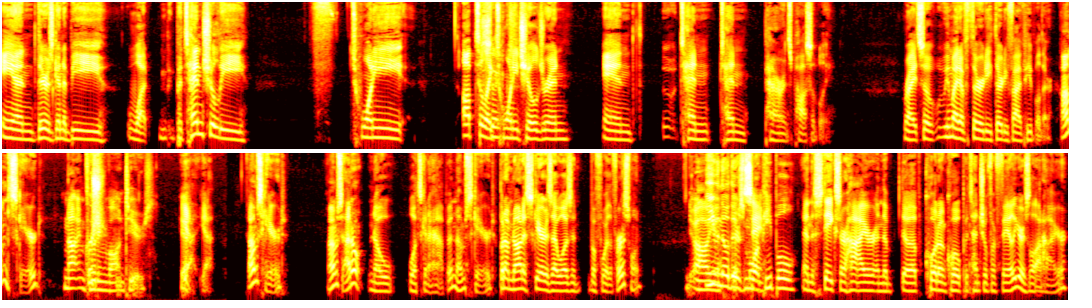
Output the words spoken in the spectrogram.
And there's going to be what potentially 20 up to like Six. 20 children and 10 10 parents possibly. Right? So we might have 30, 35 people there. I'm scared. Not including sure. volunteers. Yeah, Yeah. yeah. I'm scared. I'm I don't know what's going to happen. I'm scared, but I'm not as scared as I was in- before the first one. Oh, Even yeah. though there's more Same. people and the stakes are higher and the, the quote unquote potential for failure is a lot higher.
